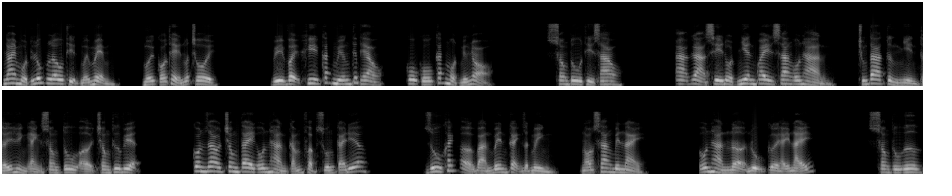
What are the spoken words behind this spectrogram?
nhai một lúc lâu thịt mới mềm, mới có thể nuốt trôi. Vì vậy khi cắt miếng tiếp theo, cô cố cắt một miếng nhỏ. Song tu thì sao? À gạ xì đột nhiên quay sang ôn hàn, chúng ta từng nhìn thấy hình ảnh song tu ở trong thư viện. Con dao trong tay ôn hàn cắm phập xuống cái đĩa. Du khách ở bàn bên cạnh giật mình, ngó sang bên này. Ôn hàn nở nụ cười hấy náy. Song tu ư.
